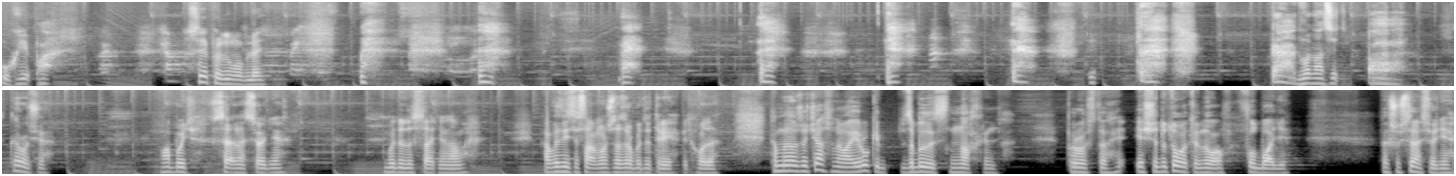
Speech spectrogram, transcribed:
Ух, єпа. Все я придумав, блядь. 12. Коротше, мабуть, все на сьогодні. Буде достатньо нам. А ви дивіться самі, можна зробити три підходи. Та в мене вже часу немає, і руки забились нахрен. Просто. Я ще до того тренував фулбаді. Так що все на сьогодні.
